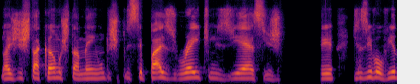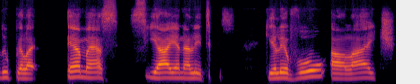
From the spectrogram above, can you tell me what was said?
nós destacamos também um dos principais ratings de ESG desenvolvido pela MSCI Analytics, que elevou a Light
